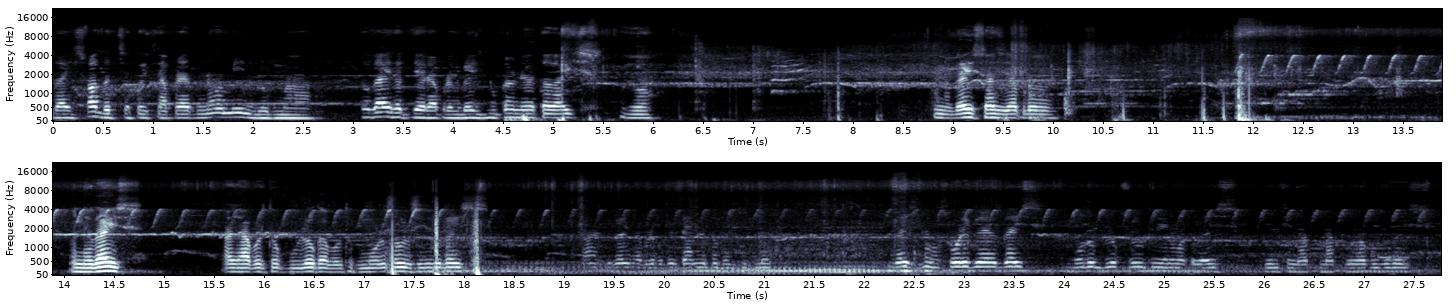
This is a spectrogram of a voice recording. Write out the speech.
ગાઈસ સ્વાગત છે પછી આપણે નવા મેઇન બ્લોગમાં તો ગાઈસ અત્યારે આપણે ગાઈસ દુકાને હતા ગાઈસ જો. અને ગાઈસ આજે આપણે અને ગાઈસ આજે આપણે થોડુંક બ્લોગ આપણો થોડુંક મોડું શરૂ થઈ ગયું ગાઈસ કારણ કે ગાઈસ આપણે બધો ટાઈમ નતો ગાઈસ એટલે ગાઈસ સોરી ગાઈસ મોડો બ્લોગ શરૂ થયો એના માટે ગાઈસ દિલથી માફ, માફી માગું છું ગાઈસ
